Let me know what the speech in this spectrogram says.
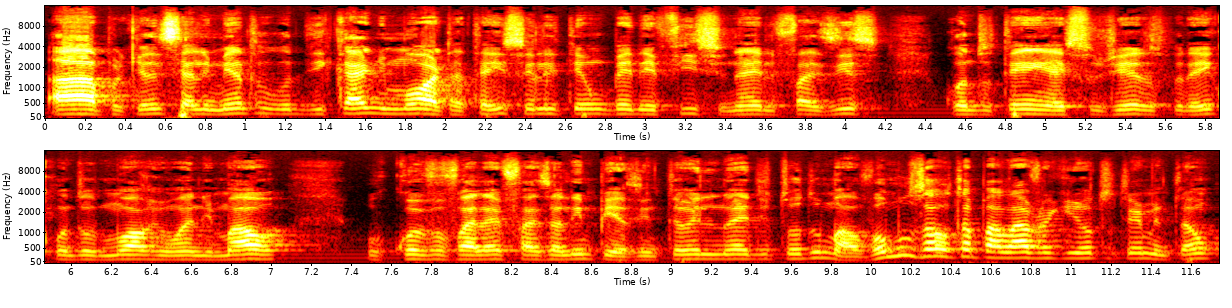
Ah, porque ele se alimenta de carne morta. Até isso ele tem um benefício, né? Ele faz isso quando tem as sujeiras por aí, quando morre um animal, o corvo vai lá e faz a limpeza. Então ele não é de todo mal. Vamos usar outra palavra aqui, outro termo então.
